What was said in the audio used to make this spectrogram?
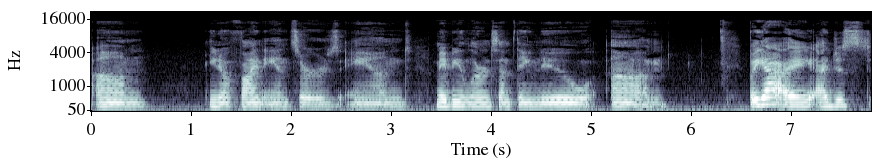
um, you know, find answers and maybe learn something new. Um, but yeah, I, I just,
